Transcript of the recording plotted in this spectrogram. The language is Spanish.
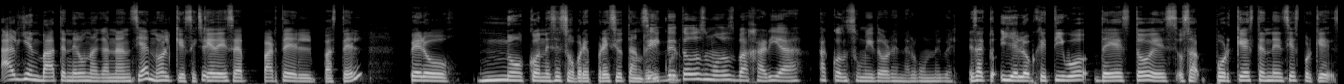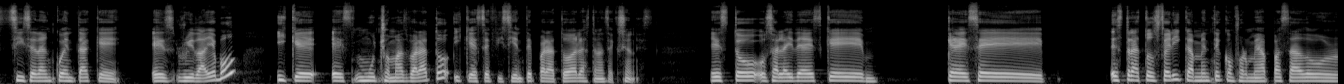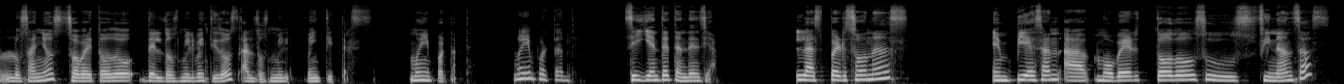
alguien va a tener una ganancia, ¿no? El que se Sí. quede esa parte del pastel, pero no con ese sobreprecio tan Sí, ridículo. de todos modos bajaría a consumidor en algún nivel. Exacto. Y el objetivo de esto es, o sea, ¿por qué es tendencia? Es porque sí se dan cuenta que es reliable y que es mucho más barato y que es eficiente para todas las transacciones. Esto, o sea, la idea es que crece estratosféricamente conforme ha pasado los años, sobre todo del 2022 al 2023. Muy importante. Muy importante. Siguiente tendencia. Las personas empiezan a mover todas sus finanzas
